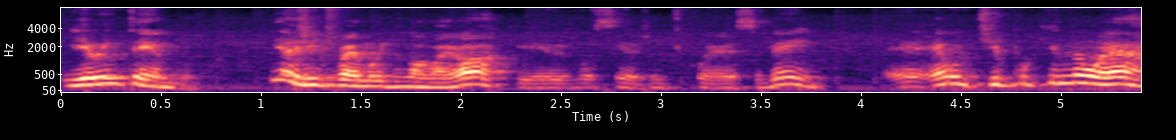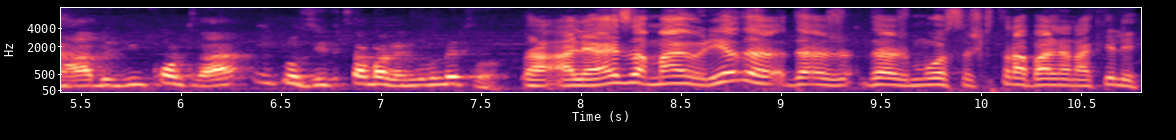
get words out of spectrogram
E eu entendo. E a gente vai muito em Nova York, eu e você a gente conhece bem, é, é um tipo que não é raro de encontrar, inclusive trabalhando no metrô. Ah, Aliás, a maioria da- das, das moças que trabalham naquele,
